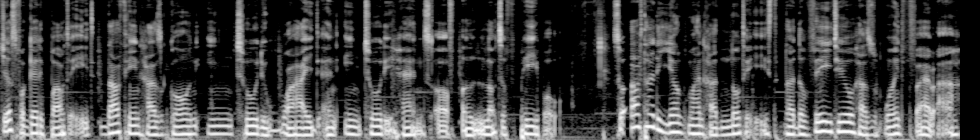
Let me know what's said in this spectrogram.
just forget about it. That thing has gone into the wide and into the hands of a lot of people. So after the young man had noticed that the video has went viral,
